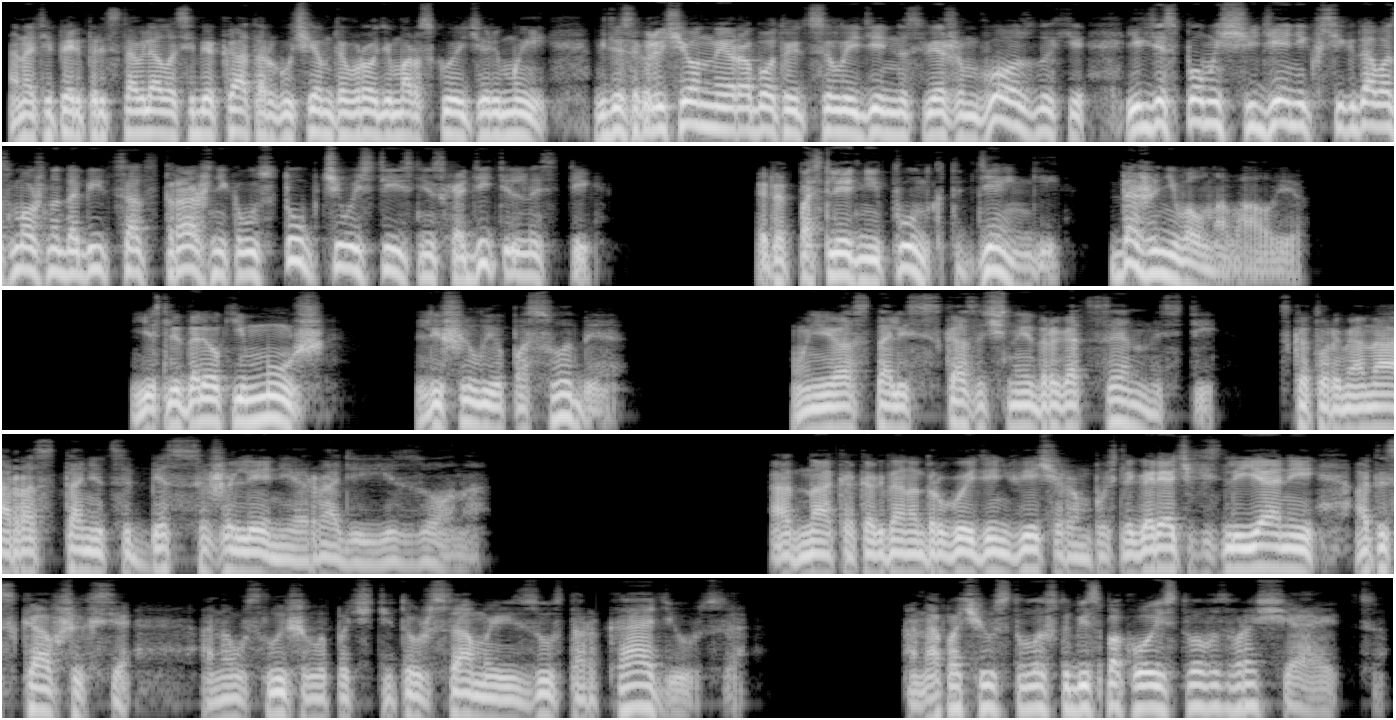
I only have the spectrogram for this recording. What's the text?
Она теперь представляла себе каторгу чем-то вроде морской тюрьмы, где заключенные работают целый день на свежем воздухе, и где с помощью денег всегда возможно добиться от стражников уступчивости и снисходительности. Этот последний пункт, деньги, даже не волновал ее. Если далекий муж лишил ее пособия, у нее остались сказочные драгоценности, с которыми она расстанется без сожаления ради Езона. Однако, когда на другой день вечером, после горячих излияний отыскавшихся, она услышала почти то же самое из уст Аркадиуса, она почувствовала, что беспокойство возвращается.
